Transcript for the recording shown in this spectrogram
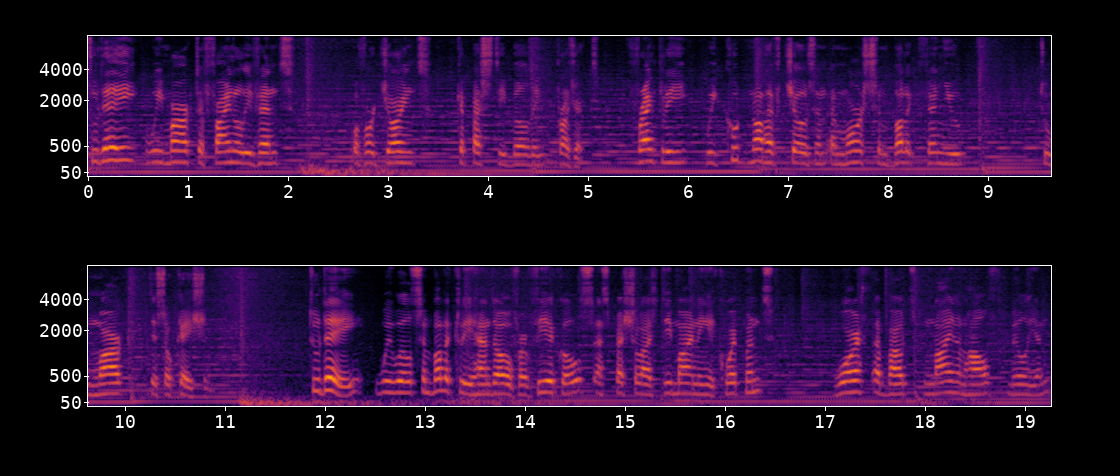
Today, we mark the final event of our joint capacity building project. Frankly, we could not have chosen a more symbolic venue to mark this occasion. Today, we will symbolically hand over vehicles and specialized demining equipment worth about $9.5 million.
